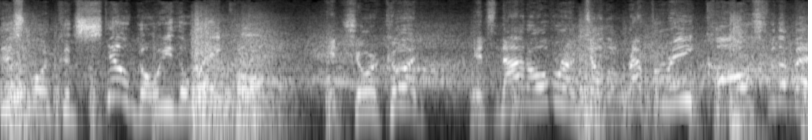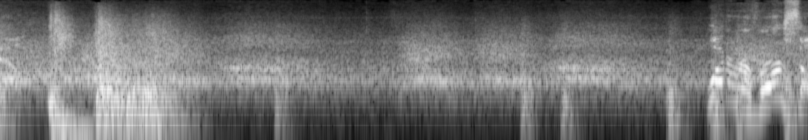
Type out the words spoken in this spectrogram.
This one could still go either way, Cole. It sure could. It's not over until the referee calls for the bell. What a reversal.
